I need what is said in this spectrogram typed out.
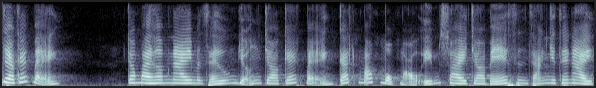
chào các bạn. Trong bài hôm nay, mình sẽ hướng dẫn cho các bạn cách móc một mẫu yếm xoay cho bé xinh xắn như thế này.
